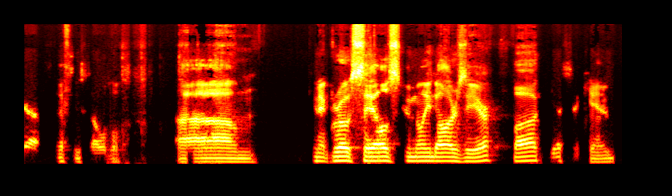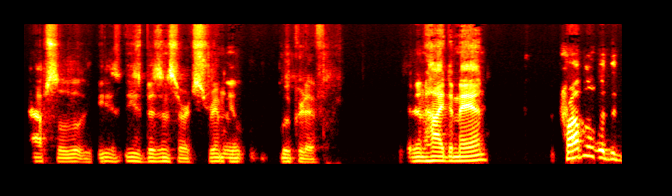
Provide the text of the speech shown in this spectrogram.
Yeah, definitely sellable. Um, can it grow sales $2 million a year? Fuck yes, it can. Absolutely. These, these businesses are extremely lucrative. Is it in high demand? The problem with the,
